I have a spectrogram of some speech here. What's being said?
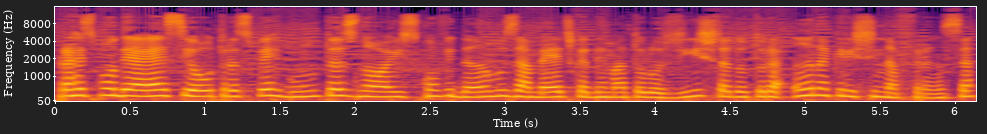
Para responder a essa e outras perguntas, nós convidamos a médica dermatologista, a doutora Ana Cristina França.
